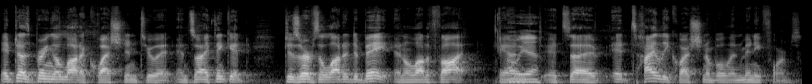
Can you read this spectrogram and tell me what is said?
it does bring a lot of question to it. And so I think it deserves a lot of debate and a lot of thought. And oh, yeah. it's, uh, it's highly questionable in many forms.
